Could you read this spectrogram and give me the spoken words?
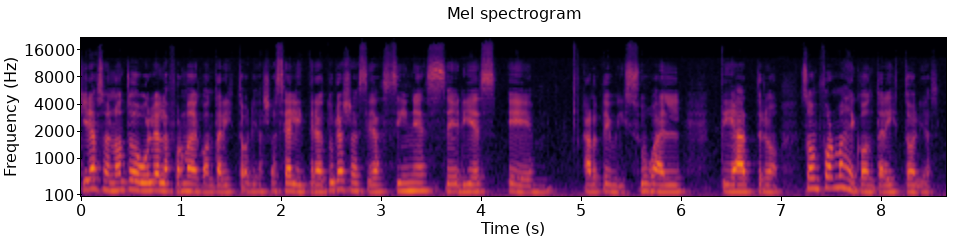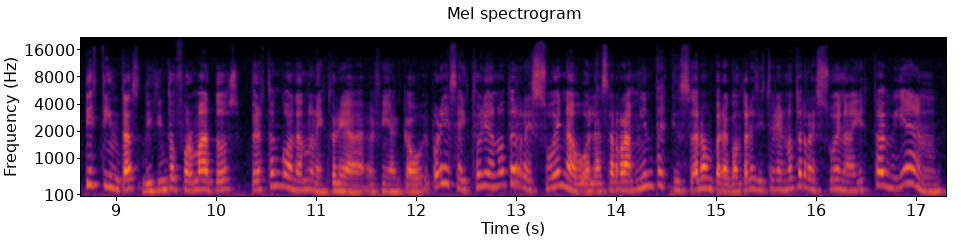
Quieras o no, todo vuelve a la forma de contar historias, ya sea literatura, ya sea cine, series, eh, arte visual, teatro. Son formas de contar historias. Distintas, distintos formatos, pero están contando una historia al fin y al cabo. Y por ahí esa historia no te resuena a vos. Las herramientas que usaron para contar esa historia no te resuena y está bien.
